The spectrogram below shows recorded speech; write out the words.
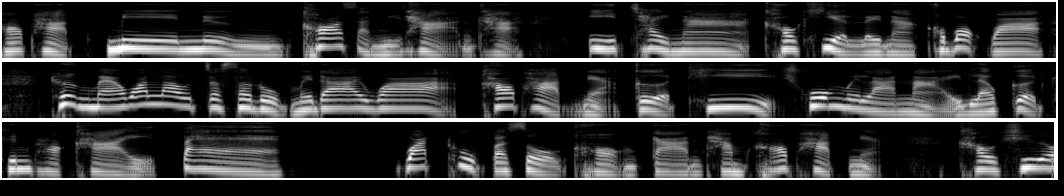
ข้าวผัด มีหนึ่งข้อสันนิษฐานค่ะอีทไชน่าเขาเขียนเลยนะเขาบอกว่า ถึงแม้ว่าเราจะสรุปไม่ได้ว่าข้าวผัดเนี่ยเกิดที่ช่วงเวลาไหนแล้วเกิดขึ้นเพราะใครแต่วัตถุประสงค์ของการทำข้าวผัดเนี่ยเขาเชื่อ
